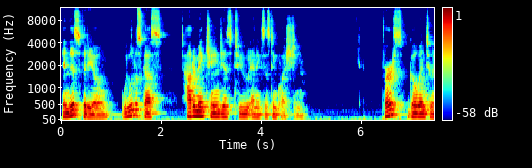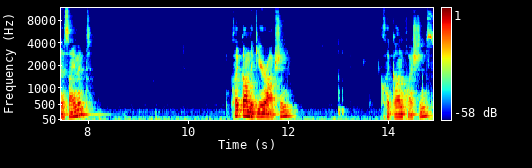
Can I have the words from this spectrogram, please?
In this video, we will discuss how to make changes to an existing question. First, go into an assignment, click on the gear option, click on questions.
